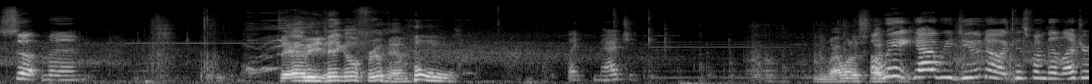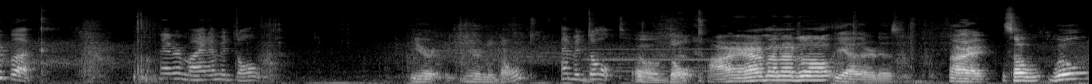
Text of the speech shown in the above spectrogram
Sup, man? Damn, he did go through him. Like magic. You might want to Oh wait, yeah, we do know it because from the ledger book. Never mind, I'm adult. You're you're an adult. I'm adult. Oh, adult. I am an adult. Yeah, there it is. All right, so we'll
